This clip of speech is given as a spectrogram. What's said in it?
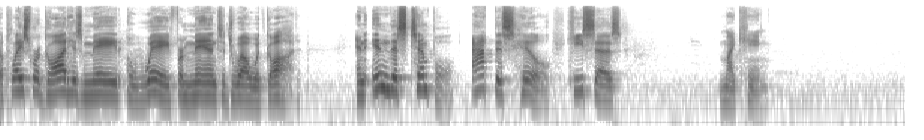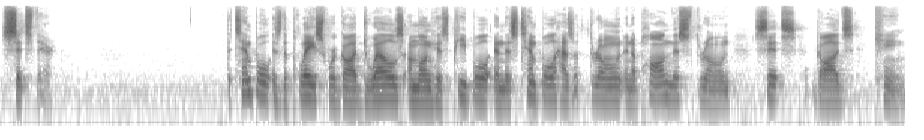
the place where God has made a way for man to dwell with God. And in this temple, at this hill, he says, My king sits there. The temple is the place where God dwells among his people, and this temple has a throne, and upon this throne sits God's king.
